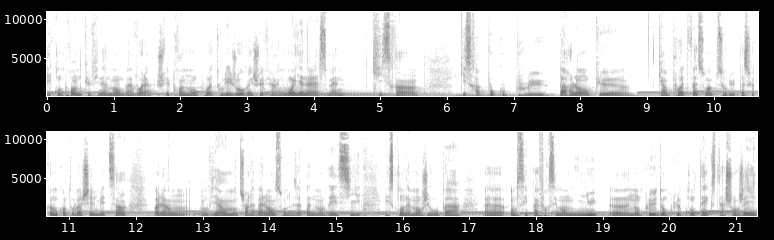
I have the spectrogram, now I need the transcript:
et comprendre que finalement, bah voilà, je vais prendre mon poids tous les jours et je vais faire une moyenne à la semaine qui sera, qui sera beaucoup plus parlant que qu'un poids de façon absolue. Parce que comme quand on va chez le médecin, voilà, on, vient, on monte sur la balance, on ne nous a pas demandé si est-ce qu'on a mangé ou pas, euh, on ne s'est pas forcément mis nu euh, non plus, donc le contexte a changé.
